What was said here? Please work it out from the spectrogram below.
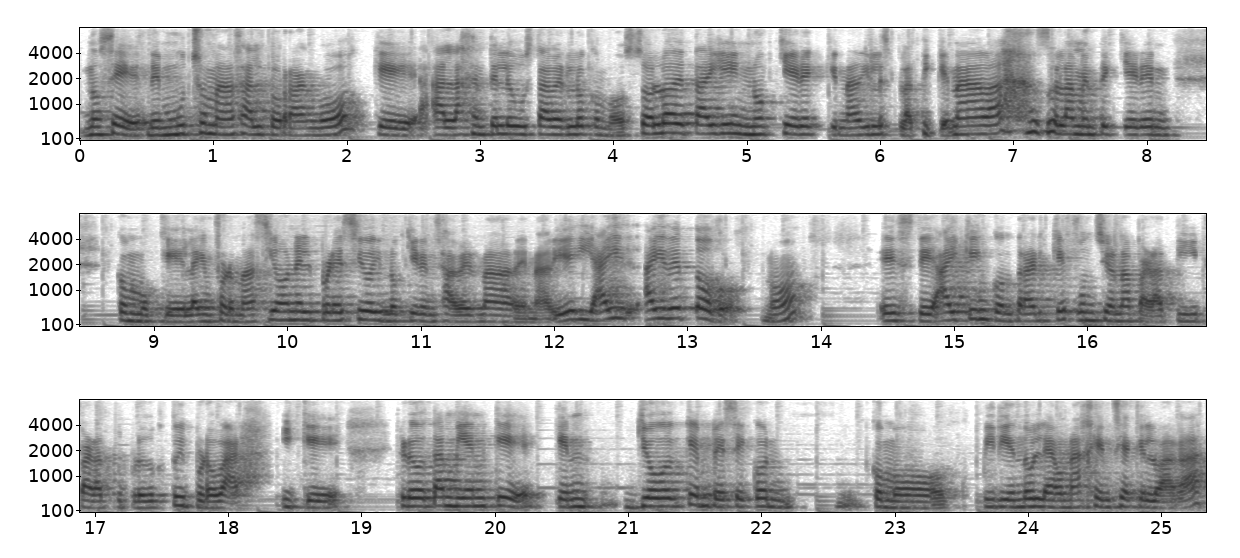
no sé, de mucho más alto rango, que a la gente le gusta verlo como solo a detalle y no quiere que nadie les platique nada, solamente quieren como que la información, el precio y no quieren saber nada de nadie. Y hay, hay de todo, ¿no? Este, hay que encontrar qué funciona para ti, para tu producto y probar. Y que creo también que, que yo que empecé con como pidiéndole a una agencia que lo haga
